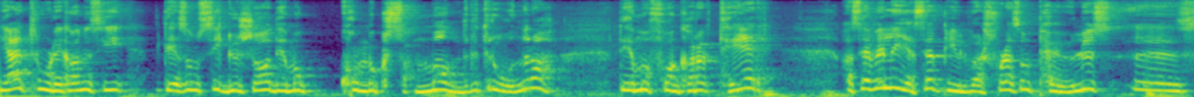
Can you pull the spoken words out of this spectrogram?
Jeg tror det kan si Det som Sigurd sa, det med å komme sammen med andre troende. da Det med å få en karakter. Altså Jeg vil lese et bibelvers for deg som Paulus eh,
